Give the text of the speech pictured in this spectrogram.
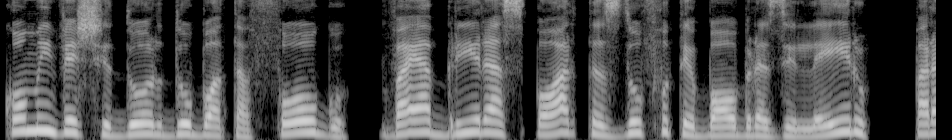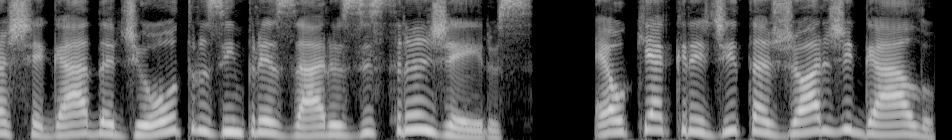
como investidor do Botafogo, vai abrir as portas do futebol brasileiro para a chegada de outros empresários estrangeiros. É o que acredita Jorge Galo,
